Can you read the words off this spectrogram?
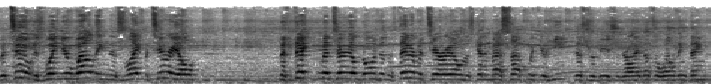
but two is when you're welding this light material the thick material going to the thinner material is going to mess up with your heat distribution, right? That's a welding thing.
